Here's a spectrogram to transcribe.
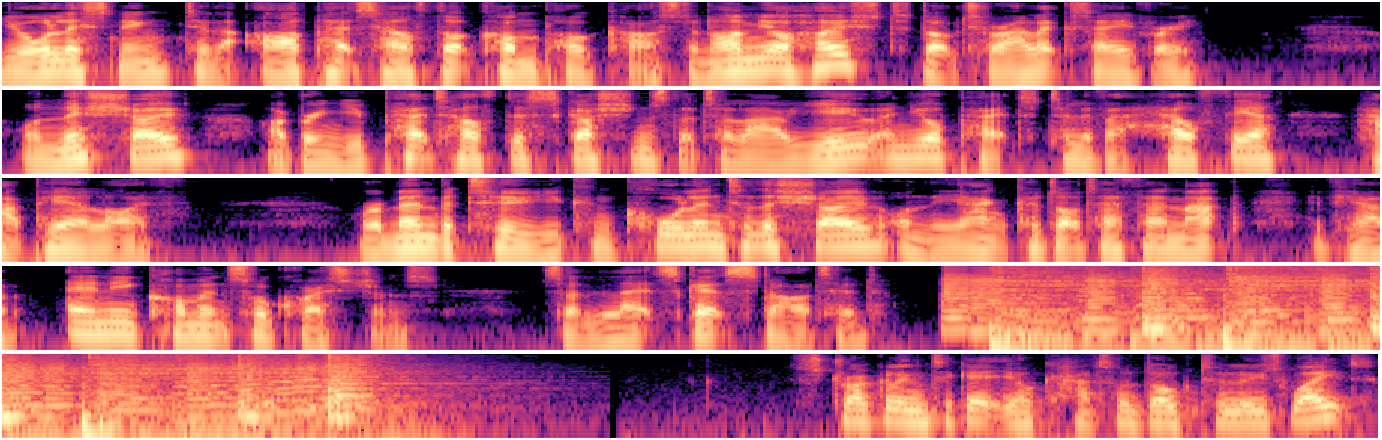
You're listening to the ourpetshealth.com podcast, and I'm your host, Dr. Alex Avery. On this show, I bring you pet health discussions that allow you and your pet to live a healthier, happier life. Remember, too, you can call into the show on the Anchor.fm app if you have any comments or questions. So let's get started. Struggling to get your cat or dog to lose weight?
